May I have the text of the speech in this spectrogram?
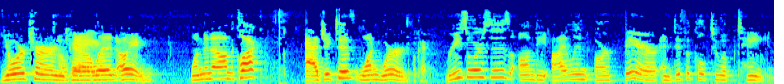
Your turn, Okay. Carolyn. Okay. One minute on the clock. Adjective, one word. Okay. Resources on the island are bare and difficult to obtain.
